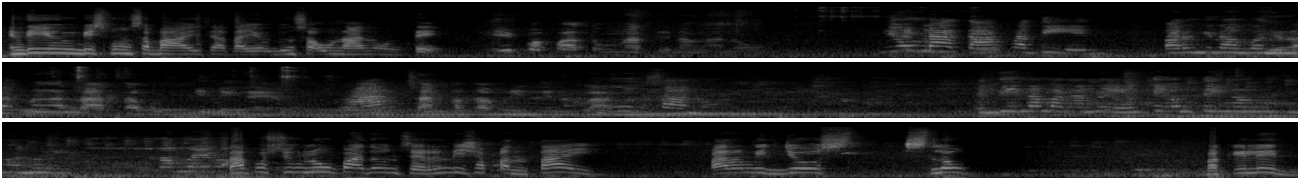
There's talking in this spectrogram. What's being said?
Hindi yung mismong sa bahay tatayo, doon sa unahan unti. Ipapatong natin ng ano. Yung lata, hatiin. Parang ginagawa Hirap Mami. na nga lata magbili ngayon. Ha? Saan makabili ng lata? Doon sa ano. Hindi naman ano eh. Unti-unti ng ano eh. Ito may Tapos yung lupa doon, sir, hindi siya pantay. Parang medyo s- slope. Bakilid.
